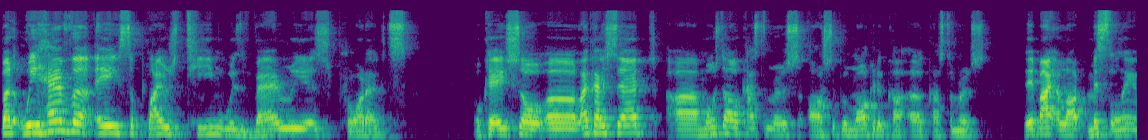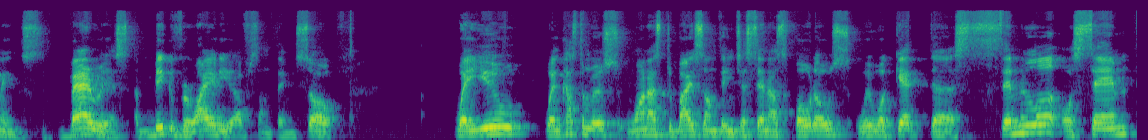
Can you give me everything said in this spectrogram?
but we have uh, a suppliers team with various products Okay, so uh, like I said, uh, most of our customers are supermarket cu uh, customers. They buy a lot miscellaneous, various, a big variety of something. So when you when customers want us to buy something, just send us photos. We will get the similar or same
